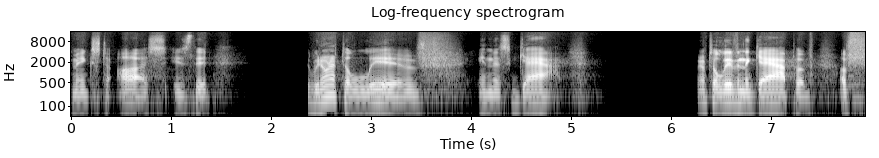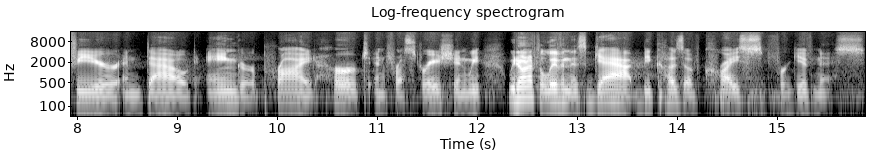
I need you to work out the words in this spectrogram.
makes to us is that, we don't have to live in this gap. We don't have to live in the gap of, of fear and doubt, anger, pride, hurt, and frustration. We, we don't have to live in this gap because of Christ's forgiveness.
